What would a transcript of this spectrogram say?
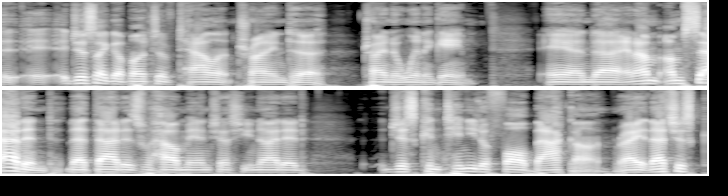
it, just like a bunch of talent trying to trying to win a game. And uh, and I'm I'm saddened that that is how Manchester United just continue to fall back on. Right, that's just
